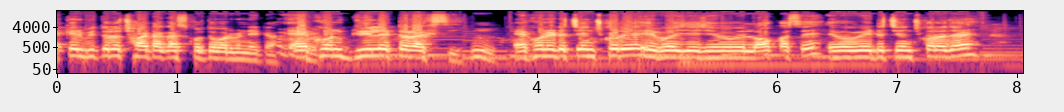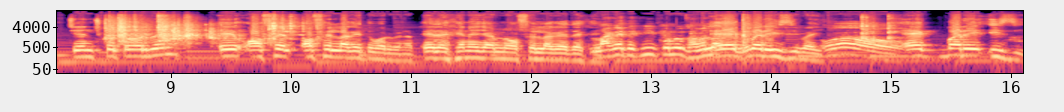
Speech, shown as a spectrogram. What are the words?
একের ভিতরে ছয়টা কাজ করতে পারবেন এটা। এখন গ্রিলেরটা রাখছি। এখন এটা চেঞ্জ করে এভাবে যে যেভাবে লক আছে এভাবে এটা চেঞ্জ করা যায়। চেঞ্জ করতে পারবেন এই অফেল অফেল লাগাইতে পারবেন আপনি। দেখেন এই যে আমি অফেল লাগাই দেখেন। লাগাইতে কি কোনো ঝামেলা একবার ইজি ভাই। একবারে ইজি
